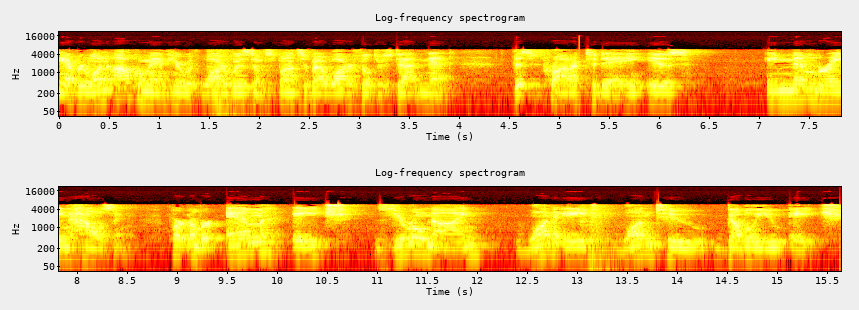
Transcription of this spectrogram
Hey everyone, Aquaman here with Water Wisdom, sponsored by WaterFilters.net. This product today is a membrane housing. Part number MH091812WH.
